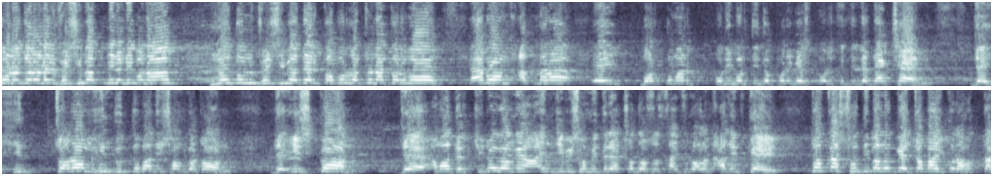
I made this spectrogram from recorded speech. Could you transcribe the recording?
কোনো ধরনের ফেসিবাদ মেনে নিব না। নতুন ফেসিবাদের কবর রচনা করব এবং আপনারা এই বর্তমান পরিবর্তিত পরিবেশ পরিস্থিতিতে দেখছেন যে চরম হিন্দুত্ববাদী সংগঠন, যে ইস্কন, যে আমাদের চিটগঙ্গে আইনজীবী সমিতির এক সদস্য সাইফুল আলম আলিফকে প্রকাশ্য দিবালোকে জবাই করে হত্যা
